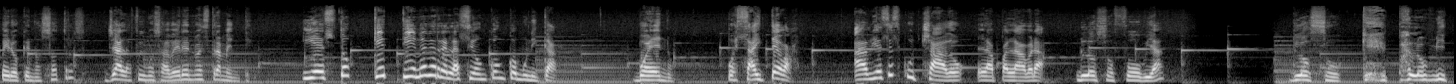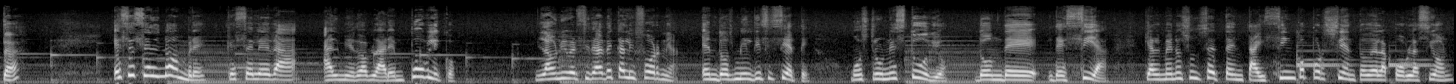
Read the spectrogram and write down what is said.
pero que nosotros ya la fuimos a ver en nuestra mente. ¿Y esto qué tiene de relación con comunicar? Bueno, pues ahí te va. ¿Habías escuchado la palabra glosofobia? ¿Gloso qué, palomita? Ese es el nombre que se le da al miedo a hablar en público. La Universidad de California en 2017 mostró un estudio donde decía que al menos un 75% de la población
